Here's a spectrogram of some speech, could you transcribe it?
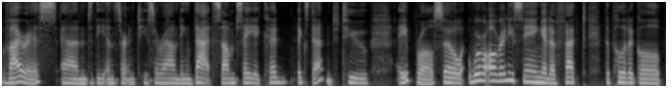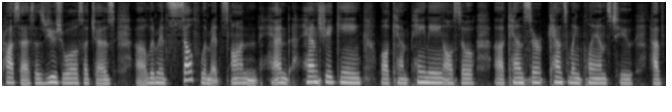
virus and the uncertainty surrounding that. Some say it could extend to April. So we're already seeing it affect the political process as usual, such as uh, limits, self limits on hand, handshaking while campaigning, also uh, cancer, canceling plans to have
